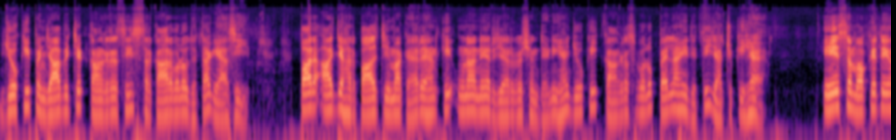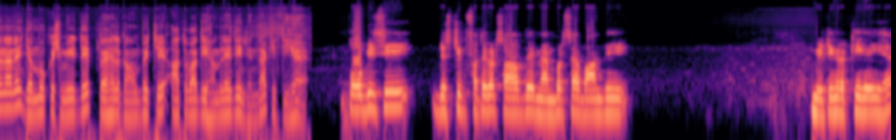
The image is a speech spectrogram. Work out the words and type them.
ਜੋ ਕਿ ਪੰਜਾਬ ਵਿੱਚ ਕਾਂਗਰਸੀ ਸਰਕਾਰ ਵੱਲੋਂ ਦਿੱਤਾ ਗਿਆ ਸੀ। ਪਰ ਅੱਜ ਹਰਪਾਲ ਚੀਮਾ ਕਹਿ ਰਹੇ ਹਨ ਕਿ ਉਹਨਾਂ ਨੇ ਰਿਜ਼ਰਵੇਸ਼ਨ ਦੇਣੀ ਹੈ, ਜੋ ਕਿ ਕਾਂਗਰਸ ਵੱਲੋਂ ਪਹਿਲਾਂ ਹੀ ਦਿੱਤੀ ਜਾ ਚੁੱਕੀ ਹੈ। ਇਸ ਮੌਕੇ ਤੇ ਉਹਨਾਂ ਨੇ ਜੰਮੂ ਕਸ਼ਮੀਰ ਦੇ ਪਹਿਲਗਾਉਂ ਵਿੱਚ ਅੱਤਵਾਦੀ ਹਮਲੇ ਦੀ ਨਿੰਦਾ ਕੀਤੀ ਹੈ। ਓਬੀਸੀ ਡਿਸਟ੍ਰਿਕਟ ਫਤਿਹਗੜ੍ਹ ਸਾਹਿਬ ਦੇ ਮੈਂਬਰ ਸਾਹਿਬਾਨ ਦੀ ਮੀਟਿੰਗ ਰੱਖੀ ਗਈ ਹੈ।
